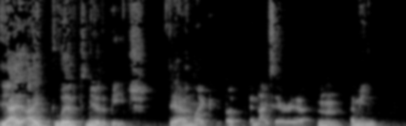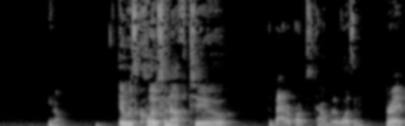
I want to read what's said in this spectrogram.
yeah. I, I lived near the beach Yeah, in like a, a nice area. Mm. I mean, you know, it was close enough to the better parts of town, but it wasn't. right.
